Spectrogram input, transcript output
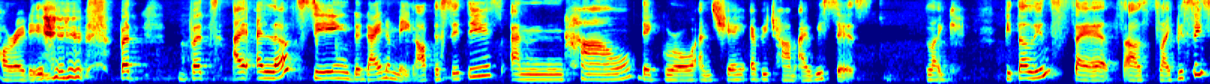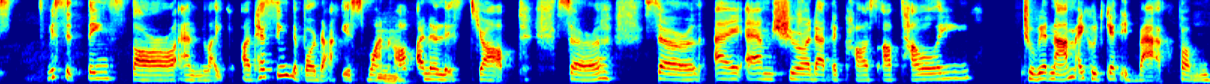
already. but but I, I love seeing the dynamic of the cities and how they grow and change every time I visit. Like Peter Lynch said, uh, like visit, visiting store and like uh, testing the product is one mm. of analyst job. So so I am sure that the cost of traveling to Vietnam, I could get it back from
